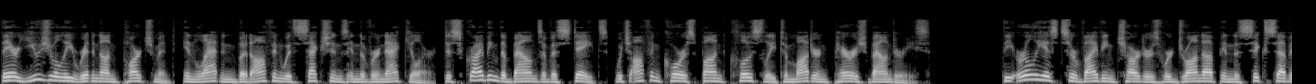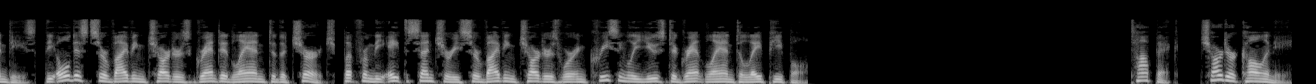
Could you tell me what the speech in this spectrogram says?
They are usually written on parchment, in Latin but often with sections in the vernacular, describing the bounds of estates, which often correspond closely to modern parish boundaries. The earliest surviving charters were drawn up in the 670s, the oldest surviving charters granted land to the Church, but from the 8th century surviving charters were increasingly used to grant land to lay people. Charter colony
